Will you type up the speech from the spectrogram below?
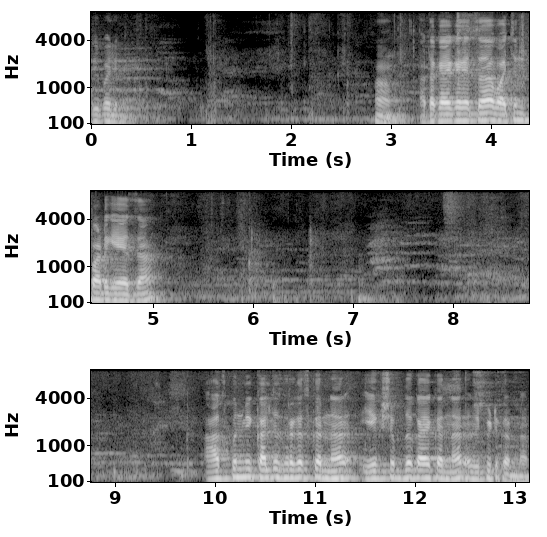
दीपाली. हां आता काय करायचा? वाचन पाठ घ्यायचा. आज पण मी कालच्या सारखंच करणार. एक शब्द काय करणार? रिपीट करणार.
